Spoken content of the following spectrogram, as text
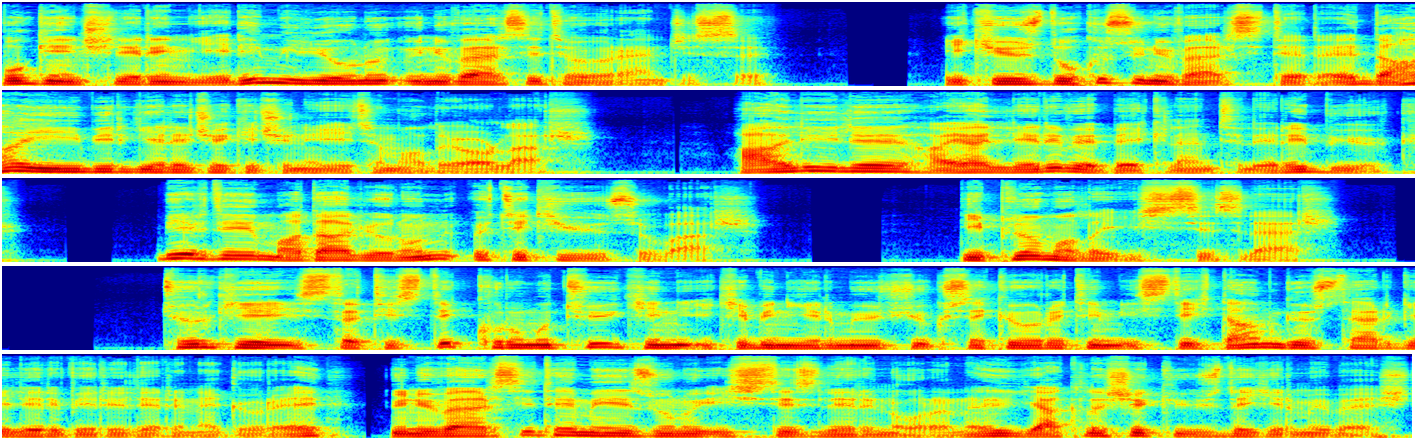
Bu gençlerin 7 milyonu üniversite öğrencisi. 209 üniversitede daha iyi bir gelecek için eğitim alıyorlar. Haliyle hayalleri ve beklentileri büyük. Bir de madalyonun öteki yüzü var. Diplomalı işsizler. Türkiye İstatistik Kurumu TÜİK'in 2023 Yükseköğretim İstihdam Göstergeleri verilerine göre üniversite mezunu işsizlerin oranı yaklaşık %25.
